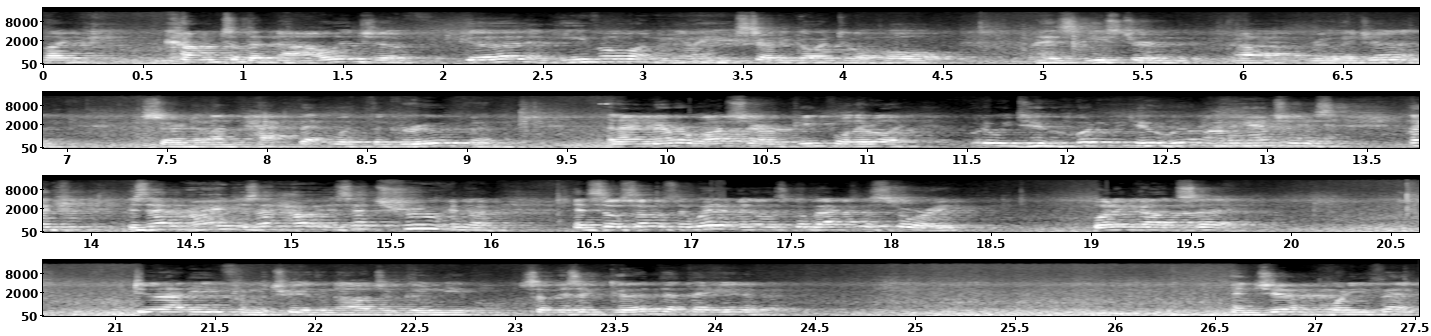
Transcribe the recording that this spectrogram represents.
like, come to the knowledge of good and evil? And, you know, he started going to a whole, his Eastern uh, religion and started to unpack that with the group. And, and I remember watching our people, they were like, what do we do? What do we do? We don't know how to answer this. Like, is that right? Is that how, is that true? And, uh, and so someone said, wait a minute, let's go back to the story. What did God say? Do not eat from the tree of the knowledge of good and evil. So is it good that they ate of it? And Jim, what do you think?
